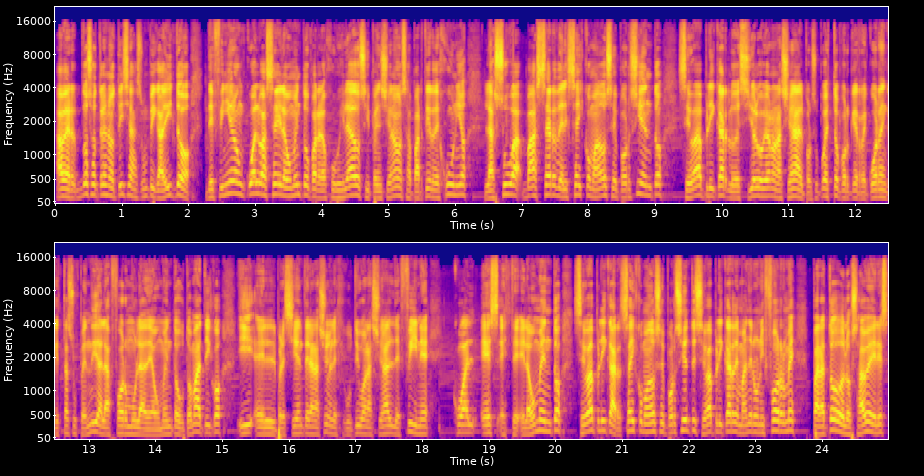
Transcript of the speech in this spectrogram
A ver, dos o tres noticias, un picadito. Definieron cuál va a ser el aumento para los jubilados y pensionados a partir de junio. La suba va a ser del 6,12%. Se va a aplicar, lo decidió el gobierno nacional, por supuesto, porque recuerden que está suspendida la fórmula de aumento automático y el presidente de la Nación, el Ejecutivo Nacional, define cuál es este, el aumento, se va a aplicar 6,12% y se va a aplicar de manera uniforme para todos los saberes,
